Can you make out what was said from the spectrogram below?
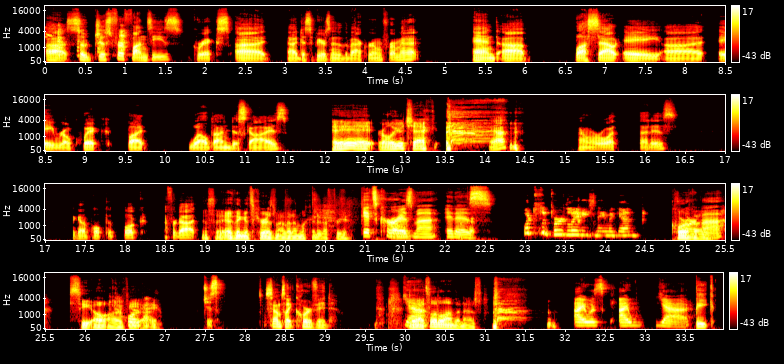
Uh, so just for funsies, Grix uh, uh, disappears into the back room for a minute and uh, busts out a uh, a real quick but well done disguise. Hey, hey, hey, roll your check. Yeah, I don't remember what that is. I gotta pull up the book. I forgot. I say, I think it's charisma, but I'm looking it up for you. it's charisma It Okay. is What's the bird lady's name again? Corva. Corva. C O R V A. Corva. just Sounds like Corvid. Yeah. yeah, it's a little on the nose. i was i yeah Beak.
